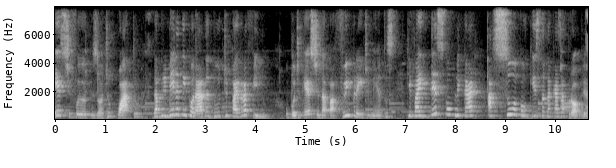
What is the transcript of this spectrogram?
Este foi o episódio 4 da primeira temporada do De Pai para Filho, o podcast da Pafio Empreendimentos que vai descomplicar a sua conquista da casa própria.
